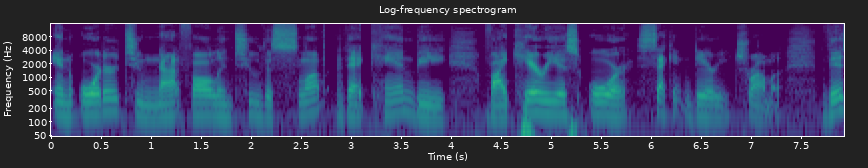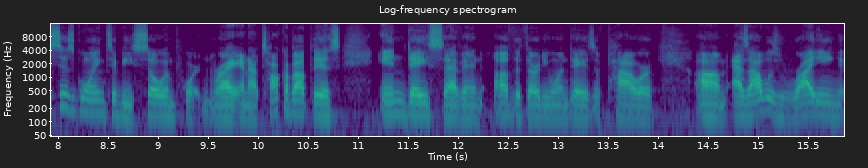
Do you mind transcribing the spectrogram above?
in order to not fall into the slump that can be vicarious or secondary trauma. This is going to be so important, right? And I talk about this in day seven of the 31 Days of Power. Um, as I was writing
